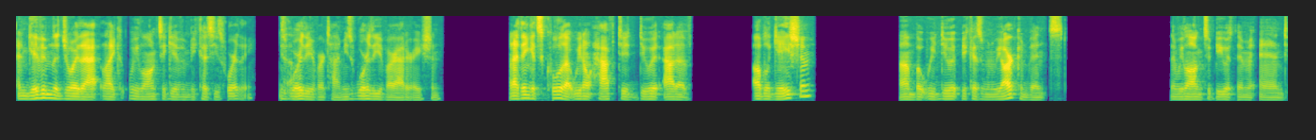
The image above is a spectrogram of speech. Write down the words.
and give him the joy that, like, we long to give him because he's worthy. He's Yeah. worthy of our time, he's worthy of our adoration. And I think it's cool that we don't have to do it out of obligation, um, but we do it because when we are convinced, then we long to be with him, and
